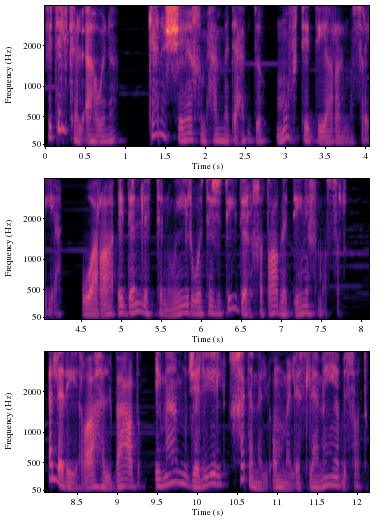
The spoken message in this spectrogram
في تلك الآونة كان الشيخ محمد عبده مفتي الديار المصرية ورائدا للتنوير وتجديد الخطاب الديني في مصر الذي يراه البعض إمام جليل خدم الأمة الإسلامية بصدق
